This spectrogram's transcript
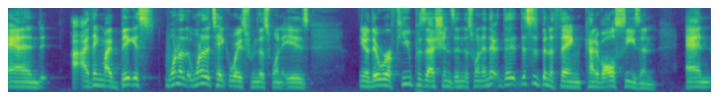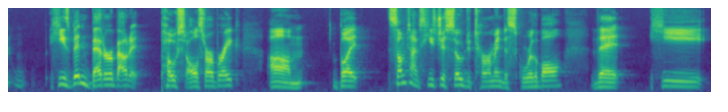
And I think my biggest one of the one of the takeaways from this one is, you know, there were a few possessions in this one, and there, there, this has been a thing kind of all season, and he's been better about it post All Star break. Um, but sometimes he's just so determined to score the ball that he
